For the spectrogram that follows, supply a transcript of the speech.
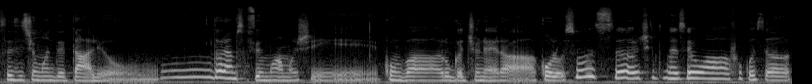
să zicem, în detaliu. Mm, Doream să fiu mamă și cumva rugăciunea era acolo sus uh, și Dumnezeu a făcut să,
